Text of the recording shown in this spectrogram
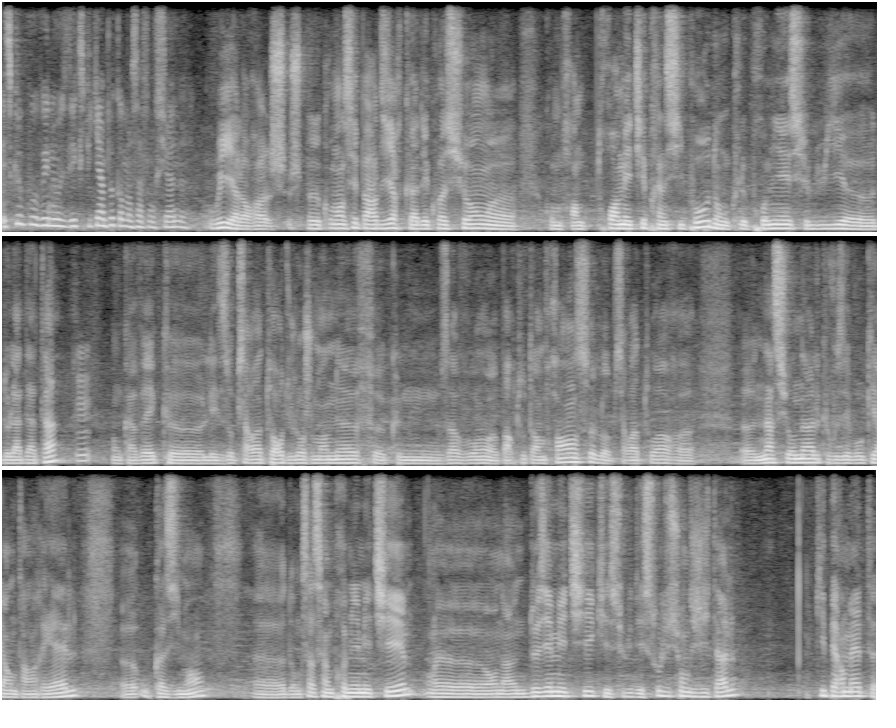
Est-ce que vous pouvez nous expliquer un peu comment ça fonctionne? Oui, alors je, je peux commencer par dire qu'Adéquation comprend trois métiers principaux. Donc le premier, celui de la data, Mm. donc avec euh, les observatoires du logement neuf euh, que nous avons euh, partout en France, l'observatoire national que vous évoquez en temps réel ou quasiment. Donc ça, c'est un premier métier. On a un deuxième métier qui est celui des solutions digitales qui permettent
